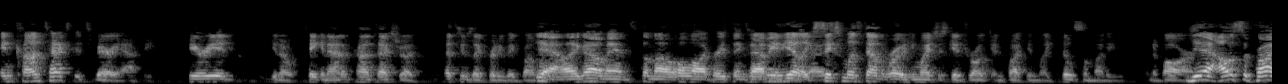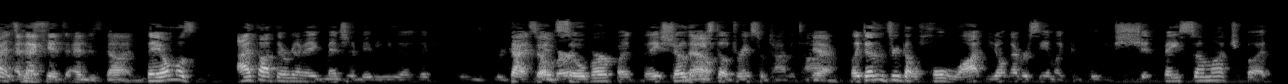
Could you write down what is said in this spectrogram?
in context, it's very happy. Period. You know, taken out of context, you're like, that seems like a pretty big bummer. Yeah, like oh man, still not a whole lot of great things I happening. mean, yeah, like guys. six months down the road, he might just get drunk and fucking like kill somebody in a bar. Yeah, I was surprised. And that kid's end is done. they almost. I thought they were gonna make mention of maybe he uh, like, Got sober? sober, but they show that No. he still drinks from time to time. Yeah. like doesn't drink a whole lot. You don't ever see him like completely shit faced so much, but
